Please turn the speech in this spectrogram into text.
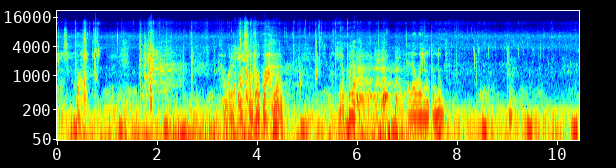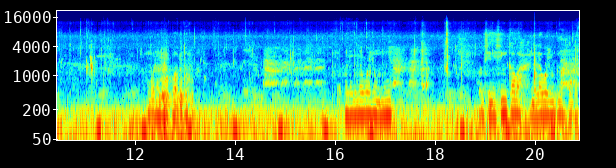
Yung singkaw? Wala yung singkaw ko ah. Kaya pala, dalawa yung tunog. Wala makuha ba ito? Pala dalawa yung ano niya. Pag sinisingkaw ah, dalawa yung pinakagat.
